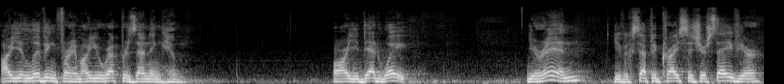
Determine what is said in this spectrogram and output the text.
Are you living for him? Are you representing him? Or are you dead weight? You're in, you've accepted Christ as your Savior,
